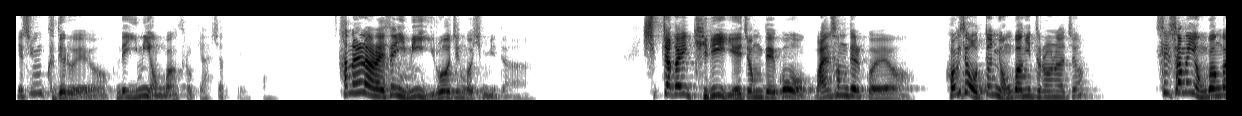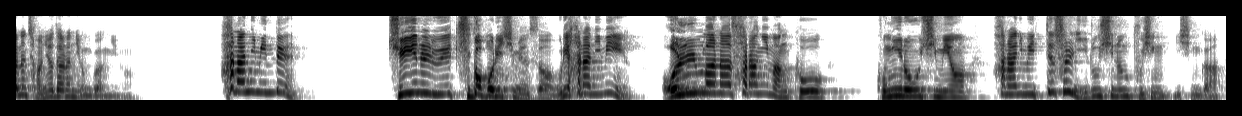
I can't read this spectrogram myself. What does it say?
예수님 그대로예요. 근데 이미 영광스럽게 하셨대요. 하늘나라에서 이미 이루어진 것입니다. 십자가의 길이 예정되고 완성될 거예요. 거기서 어떤 영광이 드러나죠? 세상의 영광과는 전혀 다른 영광이요. 하나님인데 죄인을 위해 죽어버리시면서 우리 하나님이 얼마나 사랑이 많고 공의로우시며 하나님의 뜻을 이루시는 부신이신가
